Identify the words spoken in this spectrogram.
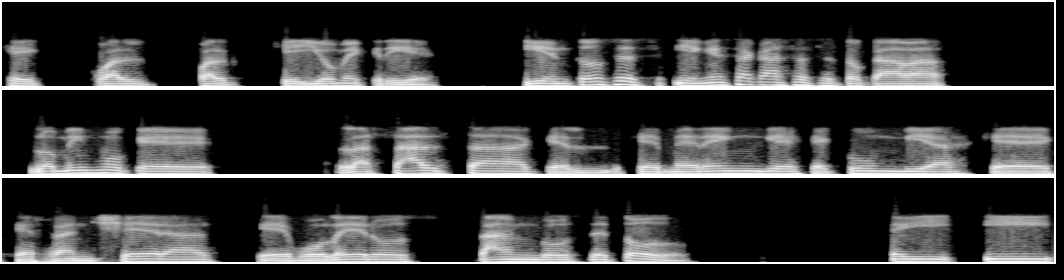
que, cual, cual, que yo me crié. Y entonces, y en esa casa se tocaba lo mismo que la salsa, que, que merengues, que cumbias, que, que, rancheras, que boleros, tangos, de todo. Y, y,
